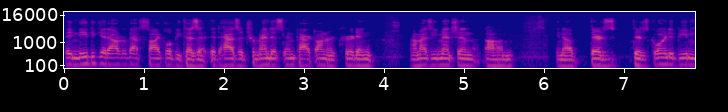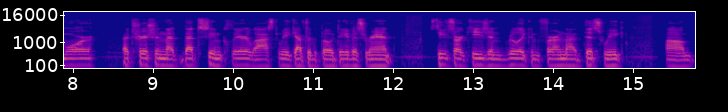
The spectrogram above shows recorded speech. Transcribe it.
they need to get out of that cycle because it, it has a tremendous impact on recruiting. Um, as you mentioned, um, you know there's there's going to be more attrition that that seemed clear last week after the Bo Davis rant. Steve Sarkisian really confirmed that this week. Um,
